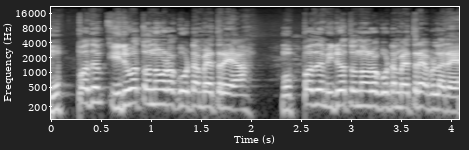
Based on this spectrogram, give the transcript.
മുപ്പതും ഇരുപത്തൊന്നും കൂടെ കൂട്ടുമ്പോൾ എത്രയാ? മുപ്പതും ഇരുപത്തൊന്നും കൂടെ കൂട്ടുമ്പോൾ എത്രയാ പിള്ളേരെ?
